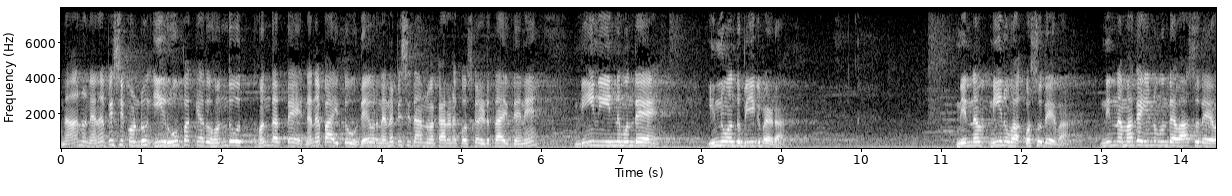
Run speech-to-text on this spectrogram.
ನಾನು ನೆನಪಿಸಿಕೊಂಡು ಈ ರೂಪಕ್ಕೆ ಅದು ಹೊಂದು, ಹೊಂದತ್ತೆ, ನೆನಪಾಯಿತು, ದೇವರು ನೆನಪಿಸಿದ ಅನ್ನುವ ಕಾರಣಕ್ಕೋಸ್ಕರ ಇಡ್ತಾ ಇದ್ದೇನೆ. ನೀನು ಇನ್ನು ಮುಂದೆ ಇನ್ನೂ ಒಂದು ಬೀಗಬೇಡ ನಿನ್ನ, ನೀನು ವಸುದೇವ. ನಿನ್ನ ಮಗ ಇನ್ನು ಮುಂದೆ ವಾಸುದೇವ.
